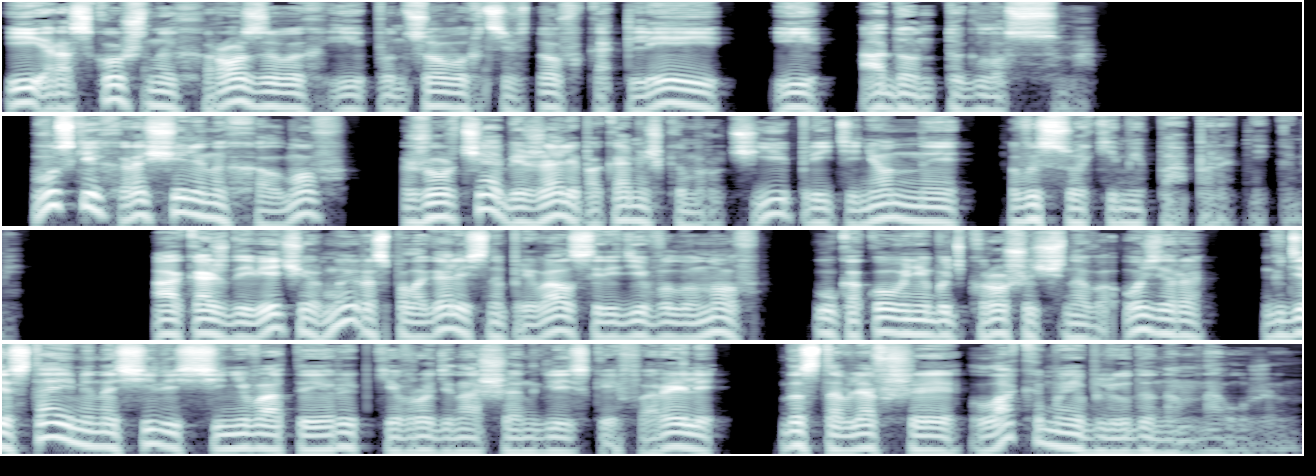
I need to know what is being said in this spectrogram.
и роскошных розовых и пунцовых цветов котлеи и адонтоглоссума. В узких расщелинах холмов журча бежали по камешкам ручьи, притененные высокими папоротниками. А каждый вечер мы располагались на привал среди валунов у какого-нибудь крошечного озера, где стаями носились синеватые рыбки вроде нашей английской форели, доставлявшие лакомые блюда нам на ужин.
